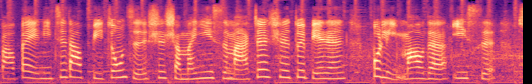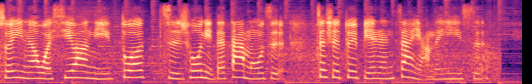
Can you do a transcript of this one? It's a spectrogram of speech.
宝贝，你知道比中指是什么意思吗？这是对别人不礼貌的意思。所以呢，我希望你多指出你的大拇指。这是对别人赞扬的意思。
